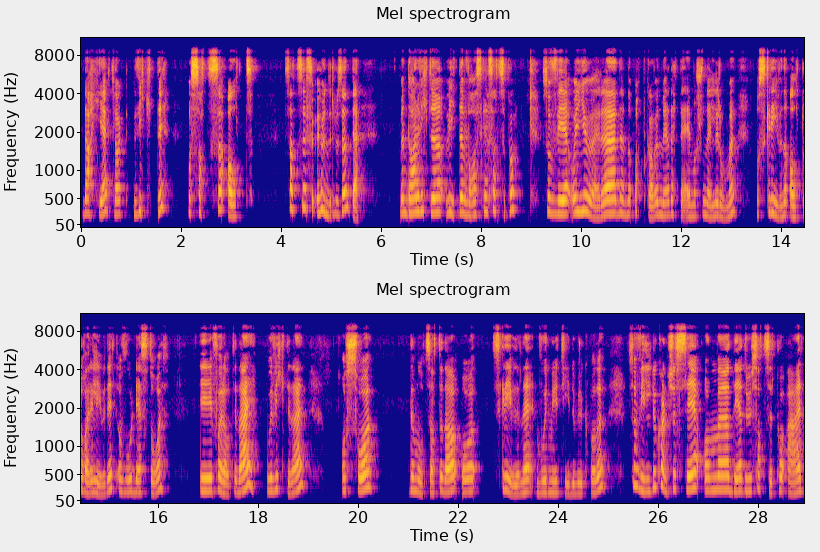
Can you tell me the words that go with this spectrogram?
det er helt klart viktig å satse alt. Satse 100 det. Men da er det viktig å vite hva skal jeg satse på. Så ved å gjøre denne oppgaven med dette emosjonelle rommet, og skrive ned alt du har i livet ditt, og hvor det står i forhold til deg, hvor viktig det er, og så det motsatte da, å skrive det ned hvor mye tid du bruker på det, så vil du kanskje se om eh, det du satser på, er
